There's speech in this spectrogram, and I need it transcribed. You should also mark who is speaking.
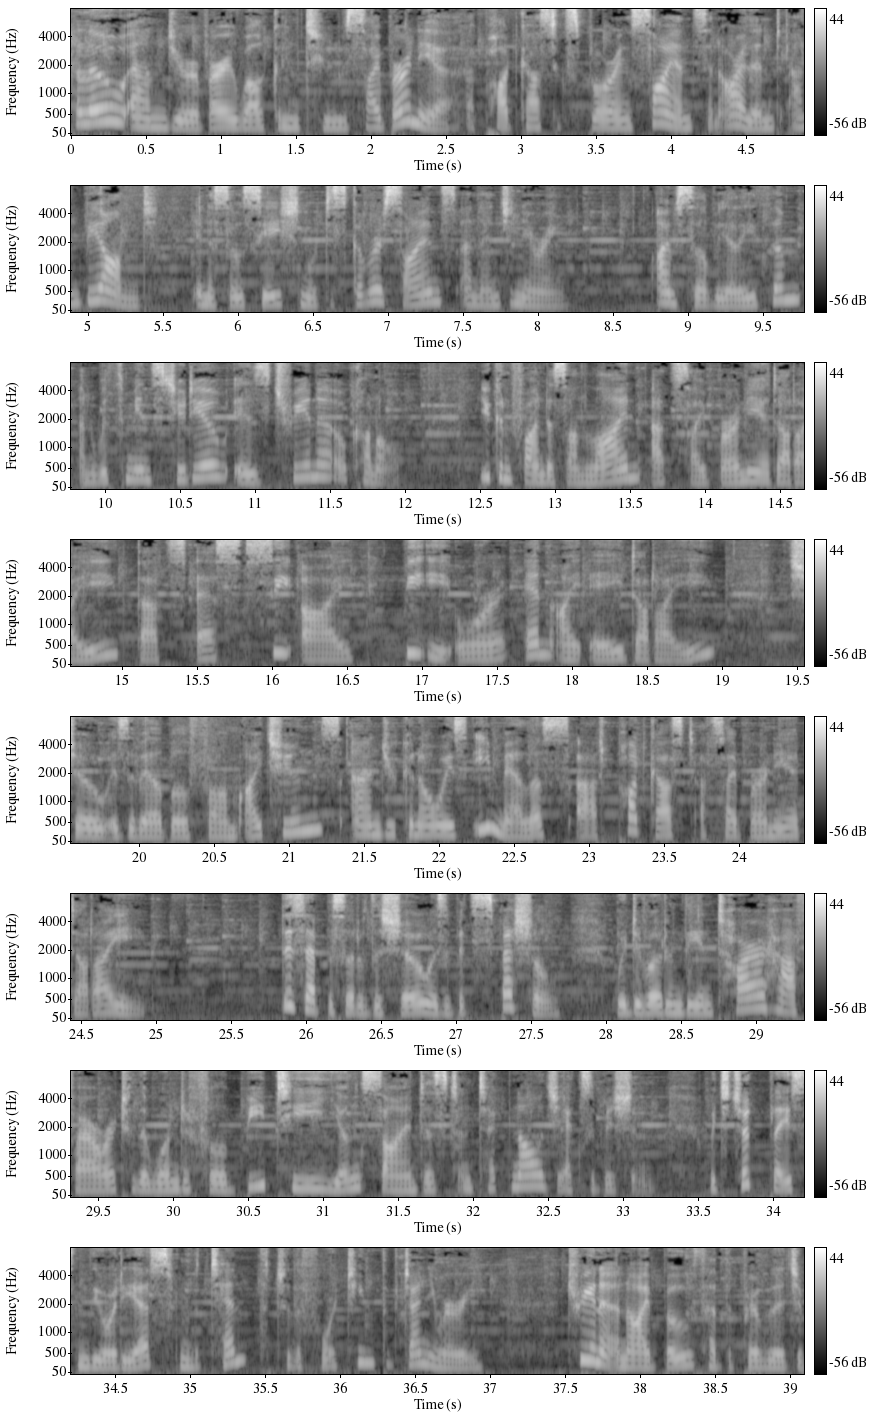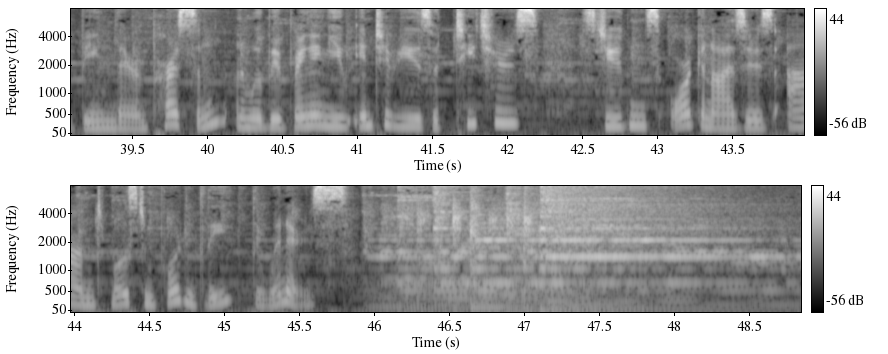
Speaker 1: Hello, and you're very welcome to Scibernia, a podcast exploring science in Ireland and beyond, in association with Discover Science and Engineering. I'm Sylvia Leatham, and with me in studio is Triona O'Connell. You can find us online at scibernia.ie, that's S C I B E R N I A.ie. The show is available from iTunes, and you can always email us at podcast at scibernia.ie. This episode of the show is a bit special. We're devoting the entire half hour to the wonderful BT Young Scientist and Technology exhibition, which took place in the RDS from the 10th to the 14th of January. Triona and I both had the privilege of being there in person, and we'll be bringing you interviews with teachers, students, organisers, and most importantly, the winners.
